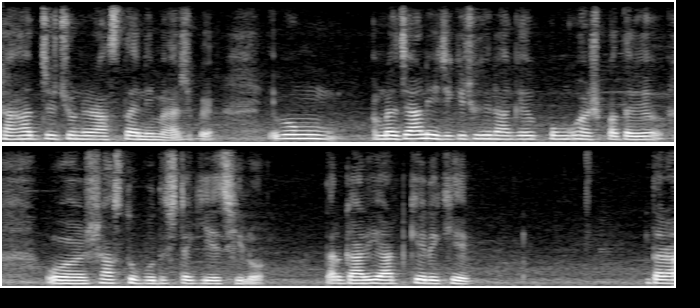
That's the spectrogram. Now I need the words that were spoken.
সাহায্যের জন্য রাস্তায় নেমে আসবে? এবং আমরা জানি যে কিছুদিন আগে পঙ্গু হাসপাতালে স্বাস্থ্য উপদেষ্টা গিয়েছিল। তার গাড়ি আটকে রেখে তারা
